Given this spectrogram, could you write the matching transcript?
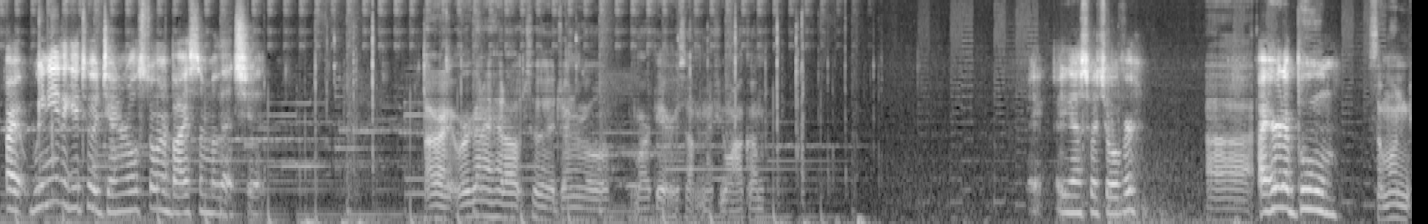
Alright, we need to get to a general store and buy some of that shit. Alright, we're gonna head out to a general market or something if you wanna come. Hey, Are you gonna switch over? Uh, I heard a boom. Someone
